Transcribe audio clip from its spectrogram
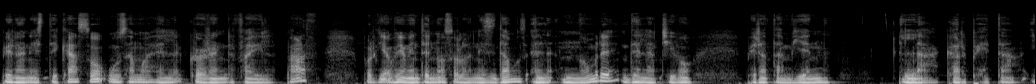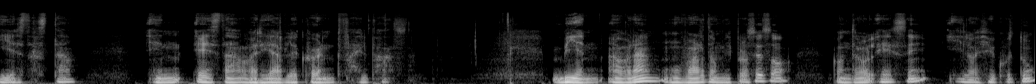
pero en este caso usamos el current file path porque obviamente no solo necesitamos el nombre del archivo pero también la carpeta y esta está en esta variable current file path. Bien ahora guardo mi proceso control S y lo ejecuto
